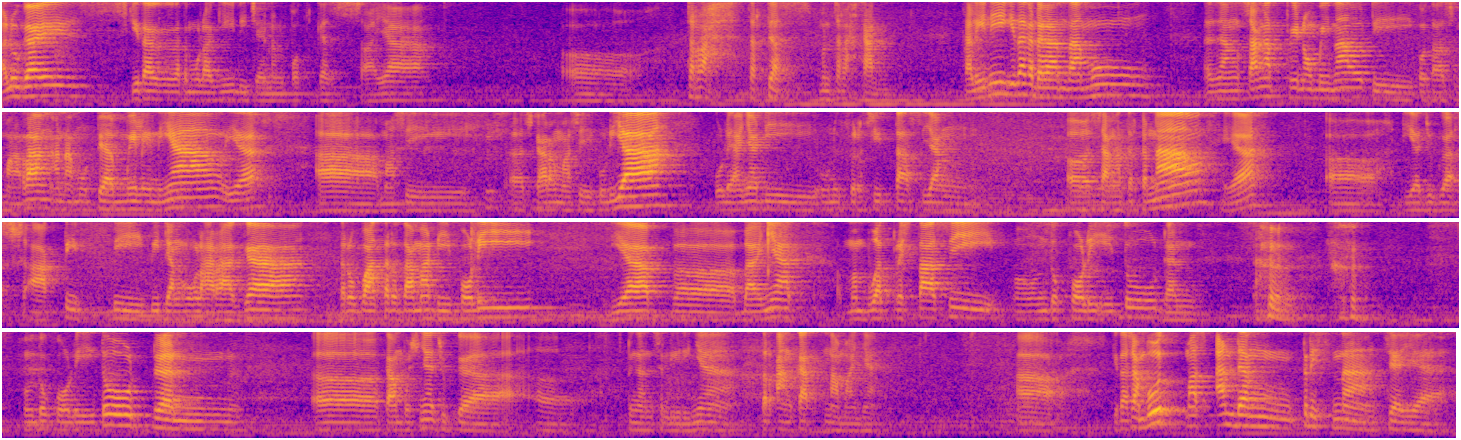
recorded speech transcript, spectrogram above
Halo guys, kita ketemu lagi di channel podcast saya eh, cerah, cerdas, mencerahkan. Kali ini kita kedatangan tamu yang sangat fenomenal di kota Semarang, anak muda milenial ya, Ah, masih eh, sekarang masih kuliah, kuliahnya di universitas yang eh, sangat terkenal ya. Uh, dia juga aktif di bidang olahraga terutama terutama di voli. Dia uh, banyak membuat prestasi untuk voli itu dan untuk voli itu dan uh, kampusnya juga uh, dengan sendirinya terangkat namanya. Uh, kita sambut Mas Andang Trisna Jaya.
